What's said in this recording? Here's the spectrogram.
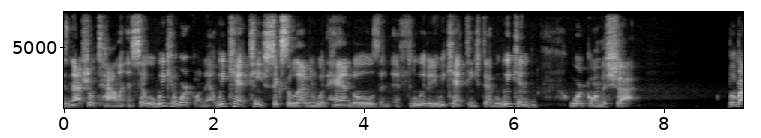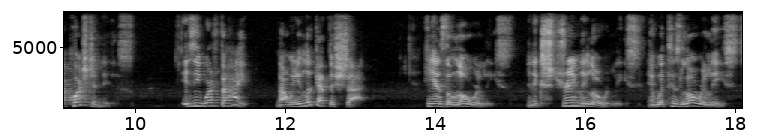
his natural talent and say, well, we can work on that. We can't teach 6'11 with handles and, and fluidity. We can't teach that, but we can work on the shot. But my question is, is he worth the hype? Now, when you look at the shot, he has the low release, an extremely low release. And with his low release,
